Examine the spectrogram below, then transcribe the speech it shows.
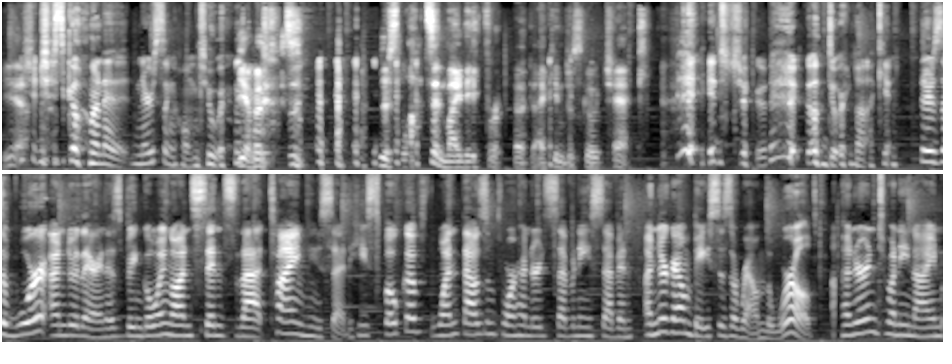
Yeah. We should just go on a nursing home tour. Yeah, but there's lots in my neighborhood. I can just go check. It's true. Go door knocking. There's a war under there and has been going on since that time, he said. He spoke of 1,477 underground bases around the world, 129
